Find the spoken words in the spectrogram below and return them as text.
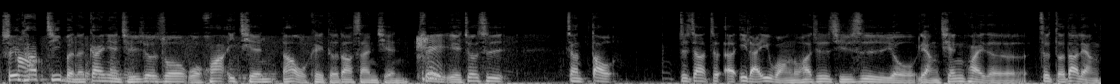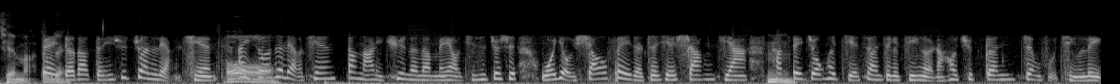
所以它基本的概念其实就是说我花一千，然后我可以得到三千，所以也就是这样到。就这样，这呃一来一往的话，就是其实是有两千块的，这得到两千嘛，对不对？得到等于是赚两千。哦那你说这两千到哪里去了呢？没有，其实就是我有消费的这些商家，他嗯最终会结算这个金额，然后去跟政府清令。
